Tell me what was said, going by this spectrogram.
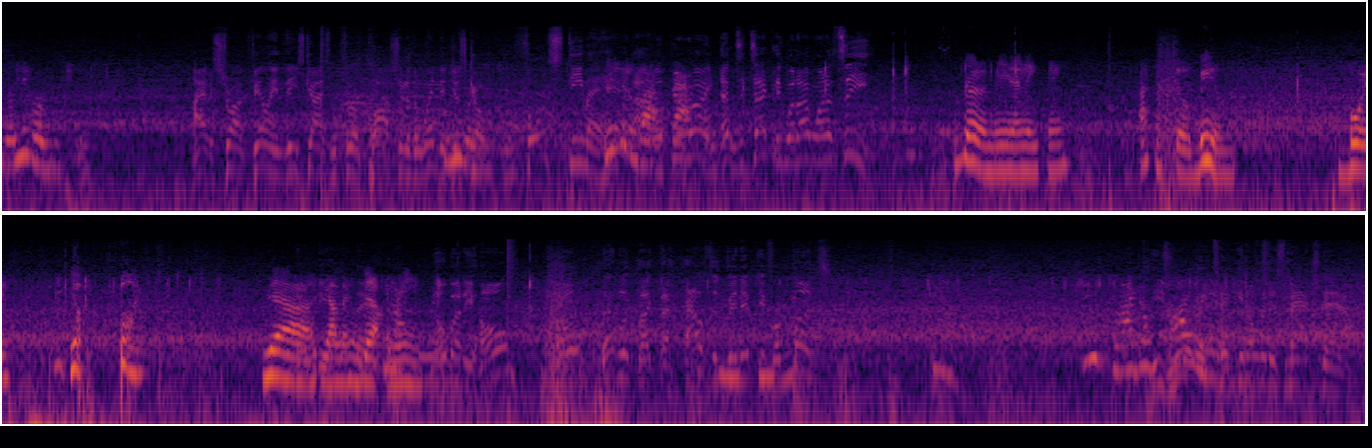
No, you gonna beat you. I have a strong feeling these guys will throw caution to the wind and just go full steam ahead. I hope you're right. That's exactly what I want to see. It doesn't mean anything. I can still beat him. Boy. Yup, boy. Yeah, Nobody yeah, make him get out the there. ring. Nobody home? Oh, that looked like the house has been empty for months. Shoot, don't He's really taking over this match now.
